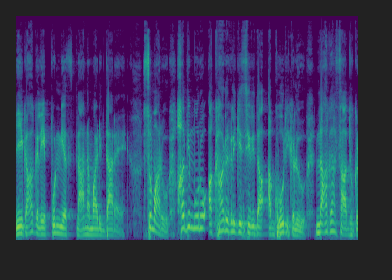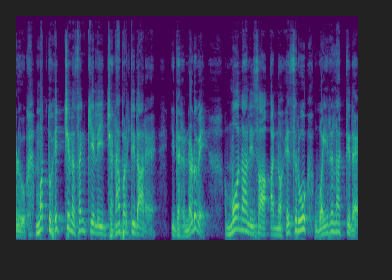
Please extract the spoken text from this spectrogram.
ಈಗಾಗಲೇ ಪುಣ್ಯ ಸ್ನಾನ ಮಾಡಿದ್ದಾರೆ. ಸುಮಾರು ಹದಿಮೂರು ಅಖಾಡಗಳಿಗೆ ಸೇರಿದ ಅಘೋರಿಗಳು, ನಾಗಾ ಸಾಧುಗಳು ಮತ್ತು ಹೆಚ್ಚಿನ ಸಂಖ್ಯೆಯಲ್ಲಿ ಜನ ಬರ್ತಿದ್ದಾರೆ. ಇದರ ನಡುವೆ ಮೋನಾಲಿಸಾ ಅನ್ನೋ ಹೆಸರು ವೈರಲ್ ಆಗ್ತಿದೆ.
